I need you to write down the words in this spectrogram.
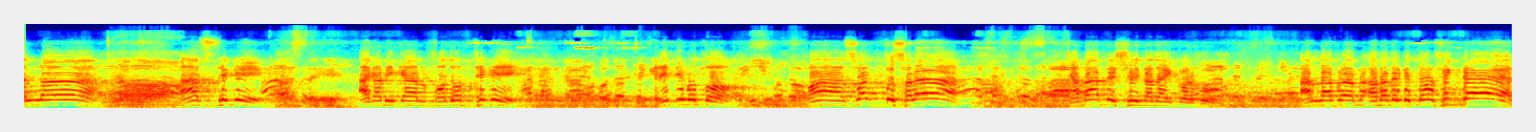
আল্লাহ, আজ থেকে আগামীকাল ফজর থেকে রীতিমতো জামাতের সহিত আদায় করব। আল্লাহ আমাদেরকে তৌফিক দেন।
